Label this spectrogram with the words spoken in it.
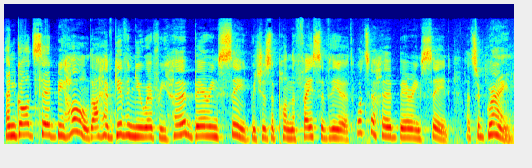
And God said, Behold, I have given you every herb bearing seed which is upon the face of the earth. What's a herb bearing seed? That's a grain.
